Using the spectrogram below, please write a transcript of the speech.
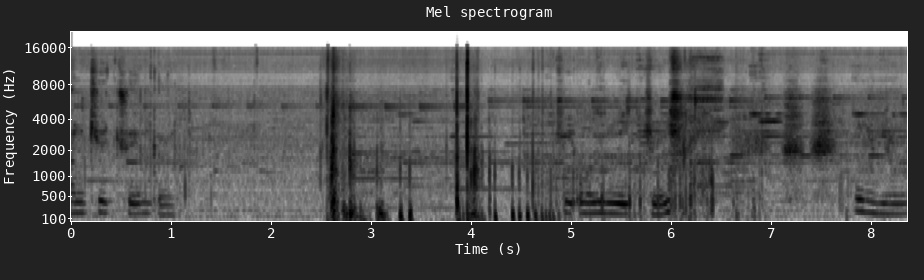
I'm cute dream girl. She only needs dream. oh no.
